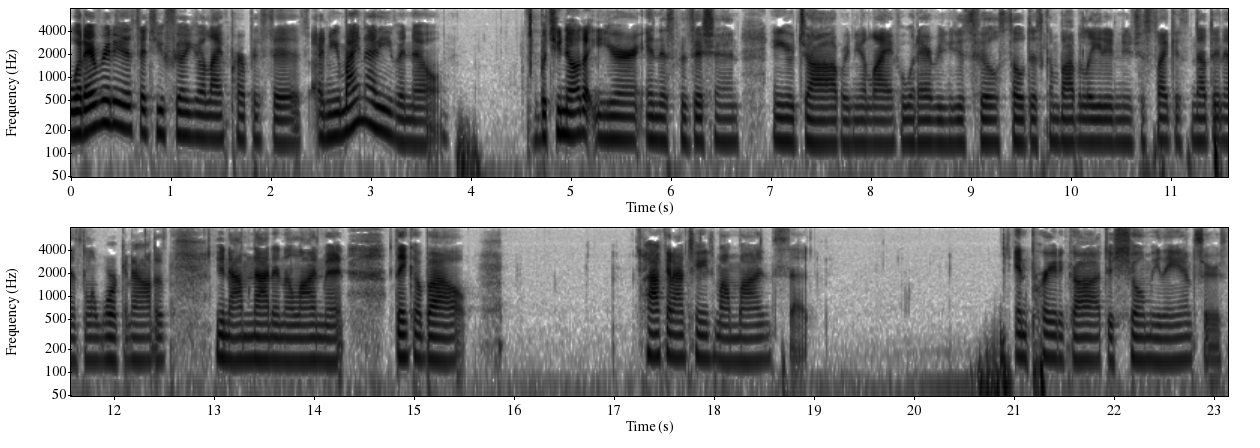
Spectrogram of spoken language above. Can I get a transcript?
whatever it is that you feel your life purpose is, and you might not even know, but you know that you're in this position in your job or in your life or whatever, you just feel so discombobulated and you're just like it's nothing is working out. It's, you know, I'm not in alignment. Think about how can I change my mindset? And pray to God to show me the answers.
